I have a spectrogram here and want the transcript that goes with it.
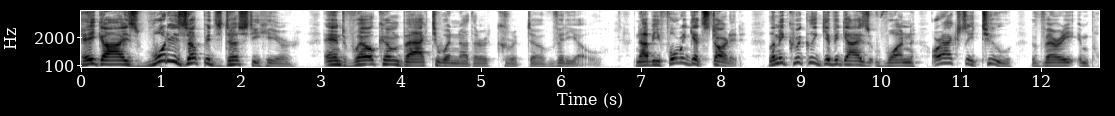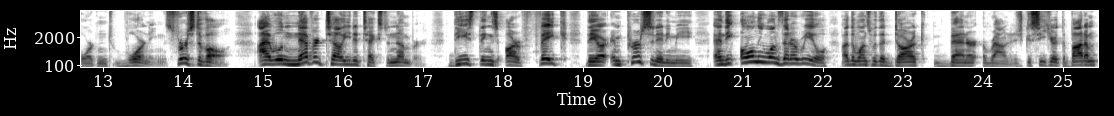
Hey guys, what is up? It's Dusty here, and welcome back to another crypto video. Now before we get started, let me quickly give you guys one, or actually two, very important warnings. First of all, I will never tell you to text a number. These things are fake, they are impersonating me, and the only ones that are real are the ones with a dark banner around it. As you can see here at the bottom,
